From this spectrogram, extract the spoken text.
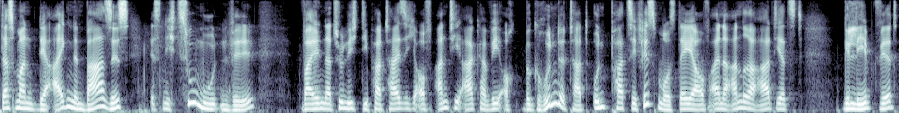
dass man der eigenen Basis es nicht zumuten will, weil natürlich die Partei sich auf Anti-AKW auch begründet hat und Pazifismus, der ja auf eine andere Art jetzt gelebt wird.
